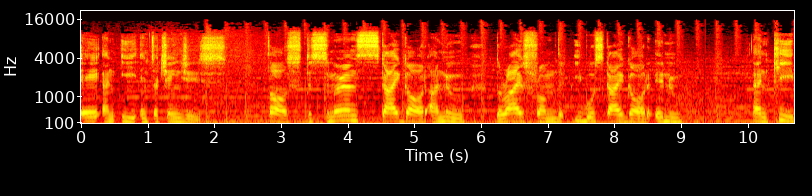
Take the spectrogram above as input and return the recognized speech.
A and E interchanges. Thus, the Sumerian sky god Anu derives from the Igbo sky god Enu, and Ki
